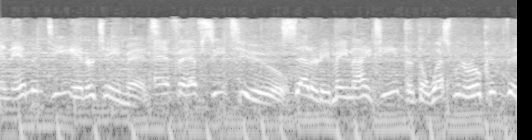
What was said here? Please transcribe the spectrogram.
and M&D Entertainment. FFC2. Saturday, May 19th at the West Monroe Convention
